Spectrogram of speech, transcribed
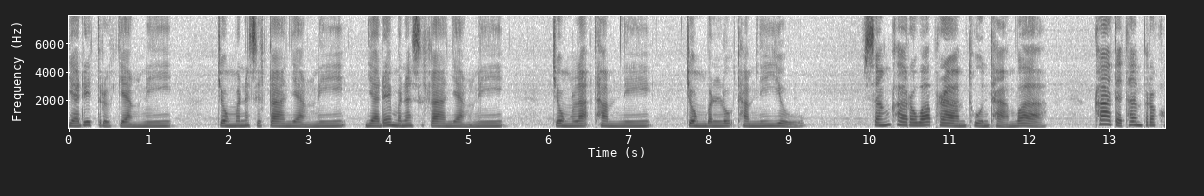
อย่าได้ตรึกอย่างนี้ จงมนสิการอย่างนี้ อย่าได้มนสิการอย่างนี้ จงละธรรมนี้ จงบรรลุธรรมนี้อยู่ สังคารวะพราหมณ์ทูลถามว่าข้าแต่ท่านพระโค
